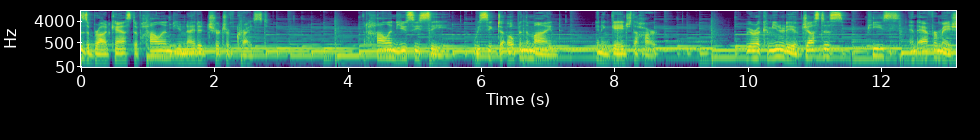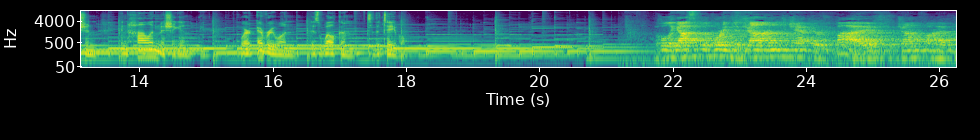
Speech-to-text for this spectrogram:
is a broadcast of Holland United Church of Christ. At Holland UCC, we seek to open the mind and engage the heart. We are a community of justice, peace, and affirmation in Holland, Michigan, where everyone is welcome to the table. The Holy Gospel according to John chapter 5, John 5, 1 through 9.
